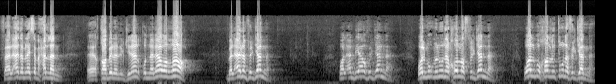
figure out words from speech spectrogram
فهل آدم ليس محلا آه، قابلا للجنان. قلنا لا والله بل آدم في الجنة والأنبياء في الجنة والمؤمنون الخلص في الجنة والمخلطون في الجنة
